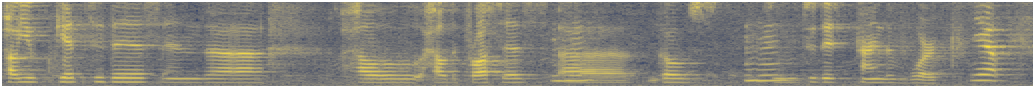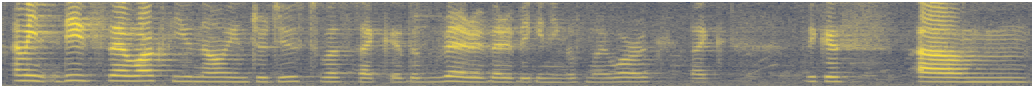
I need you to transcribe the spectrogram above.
how you get to this, and uh, how how the process uh, goes to, to this kind of work? Yeah. I mean, these uh, works you now introduced was like at the very, very beginning of my work, like because um,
